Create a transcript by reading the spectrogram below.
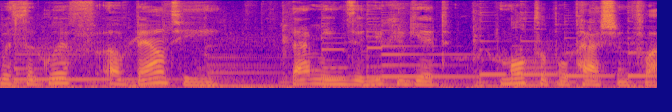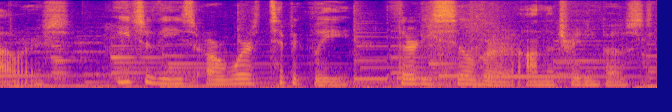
With the glyph of bounty, that means that you could get multiple passion flowers. Each of these are worth typically 30 silver on the trading post.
